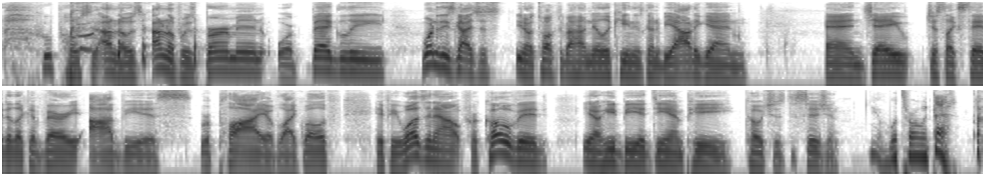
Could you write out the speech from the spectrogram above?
Who posted? I don't know. It was, I don't know if it was Berman or Begley. One of these guys just you know talked about how Ntilikina is going to be out again, and Jay just like stated like a very obvious reply of like, well, if if he wasn't out for COVID, you know, he'd be a DNP coach's decision. Yeah, what's wrong with that?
